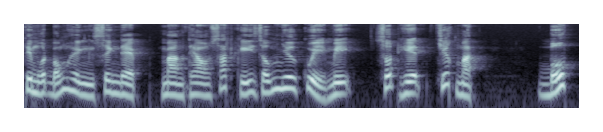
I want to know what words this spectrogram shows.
thì một bóng hình xinh đẹp mang theo sát khí giống như quỷ mị xuất hiện trước mặt. Bốp!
